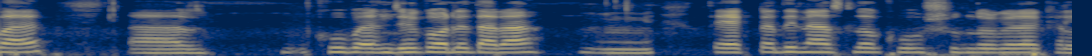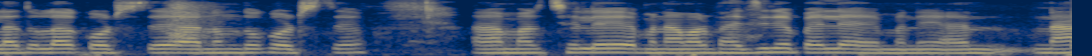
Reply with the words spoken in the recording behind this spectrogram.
পায় আর খুব এনজয় করে তারা। তো একটা দিন আসলো, খুব সুন্দর করে খেলাধুলা করছে, আনন্দ করছে। আর আমার ছেলে মানে আমার ভাইজিরে পাইলে মানে না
